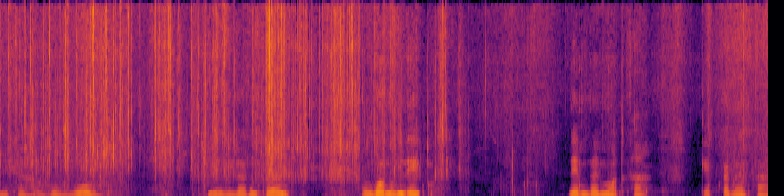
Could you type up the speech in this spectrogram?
นี่ค่ะ โอ้โห ดูแล้วเพื่อนๆ ข้างบนมันอีกเต็มไปหมดค่ะ เก็บกันเลยค่ะ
